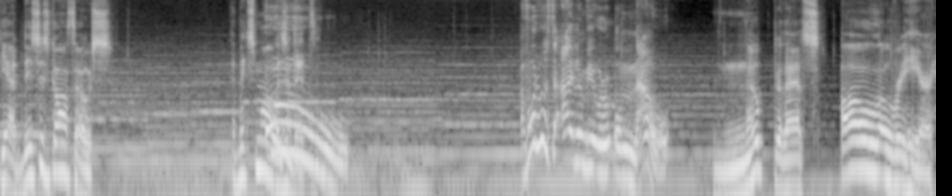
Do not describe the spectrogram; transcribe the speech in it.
yeah, this is Gothos. A bit small, isn't it? It was the island we were on now. Nope, that's all over here.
